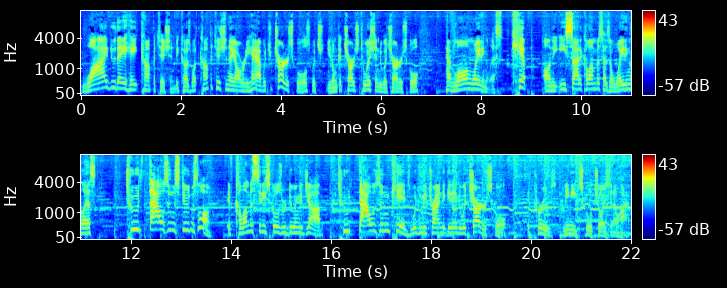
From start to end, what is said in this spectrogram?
Why do they hate competition? Because what competition they already have, which are charter schools, which you don't get charged tuition to a charter school, have long waiting lists. KIPP on the east side of Columbus has a waiting list 2,000 students long. If Columbus City Schools were doing a job, 2,000 kids wouldn't be trying to get into a charter school. It proves we need school choice in Ohio.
